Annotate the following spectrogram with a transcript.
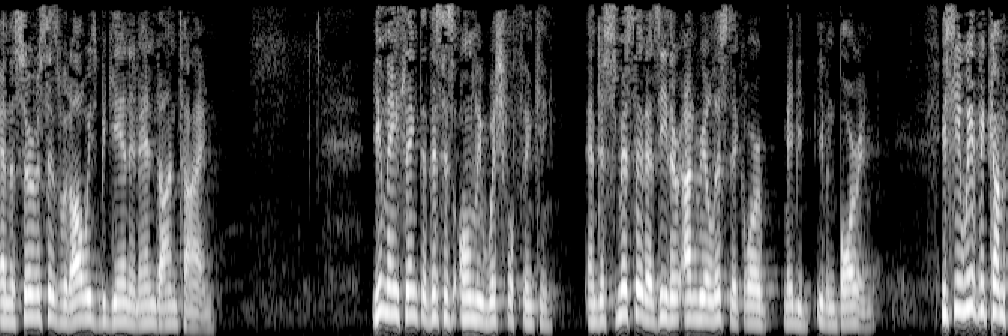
and the services would always begin and end on time. You may think that this is only wishful thinking and dismiss it as either unrealistic or maybe even boring. You see, we've become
